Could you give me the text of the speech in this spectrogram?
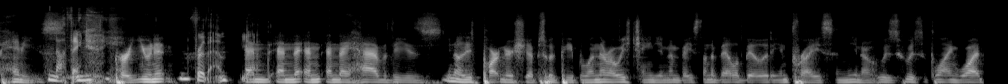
pennies nothing. per unit. For them yeah. and and and and they have these you know these partnerships with people and they're always changing them based on availability and price and you know who's who's supplying what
